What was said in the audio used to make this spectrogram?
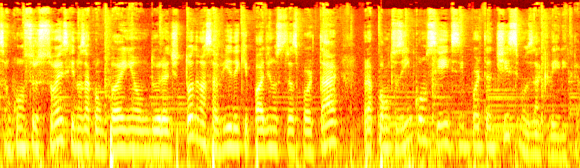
São construções que nos acompanham durante toda a nossa vida e que podem nos transportar para pontos inconscientes importantíssimos na clínica.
